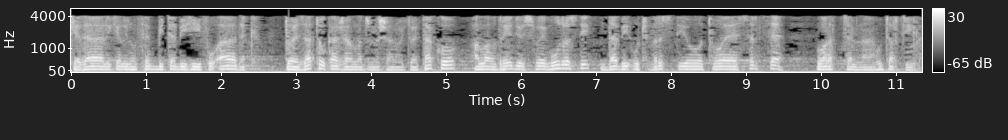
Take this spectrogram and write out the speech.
كذلك لنثبت به فؤادك To je zato, kaže Allah Đelešanu, i to je tako, Allah odredio iz svoje mudrosti da bi učvrstio tvoje srce voratelna utartila.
